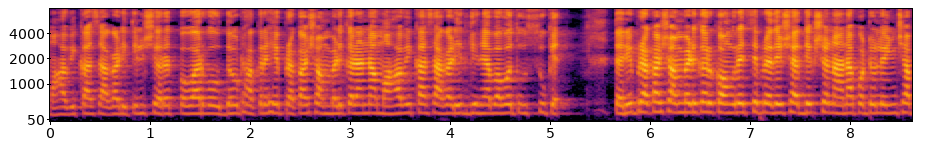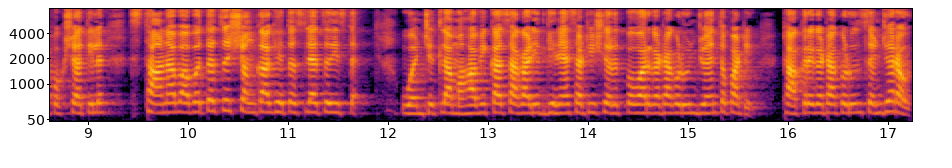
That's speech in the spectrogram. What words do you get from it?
महाविकास आघाडीतील शरद पवार व उद्धव ठाकरे हे प्रकाश आंबेडकरांना महाविकास आघाडीत घेण्याबाबत उत्सुक आहेत. तरी प्रकाश आंबेडकर काँग्रेसचे प्रदेशाध्यक्ष नाना पटोले यांच्या पक्षातील स्थानाबाबतच शंका घेत असल्याचं दिसतंय. वंचितला महाविकास आघाडीत घेण्यासाठी शरद पवार गटाकडून जयंत पाटील ठाकरे गटाकडून संजय राऊत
